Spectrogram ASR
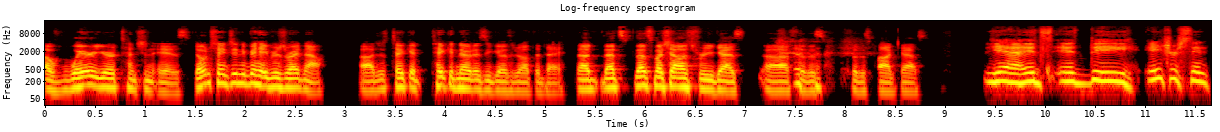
of where your attention is. Don't change any behaviors right now. Uh, just take a, take a note as you go throughout the day. That, that's, that's my challenge for you guys, uh, for this, for this podcast. Yeah, it's it'd be interesting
